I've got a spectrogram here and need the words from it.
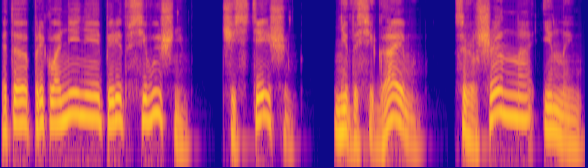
это преклонение перед Всевышним, чистейшим, недосягаемым, совершенно иным.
